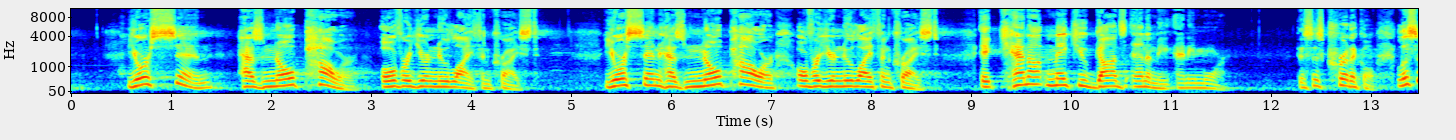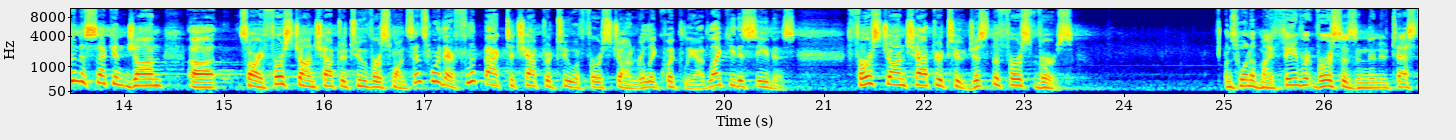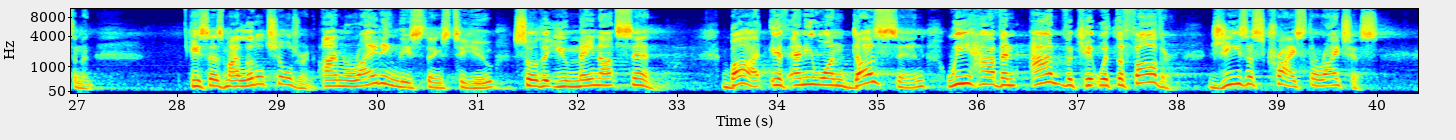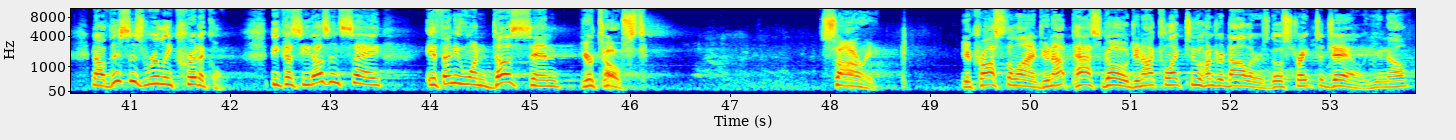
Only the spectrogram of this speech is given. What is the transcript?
your sin has no power over your new life in Christ. Your sin has no power over your new life in Christ. It cannot make you God's enemy anymore. This is critical. Listen to Second John, uh, sorry, First John chapter 2, verse 1. Since we're there, flip back to chapter 2 of First John really quickly. I'd like you to see this. 1 John chapter 2, just the first verse. It's one of my favorite verses in the New Testament. He says, My little children, I'm writing these things to you so that you may not sin. But if anyone does sin, we have an advocate with the Father, Jesus Christ the righteous. Now, this is really critical because he doesn't say, if anyone does sin, you're toast. Sorry. You cross the line. Do not pass go. Do not collect $200. Go straight to jail, you know?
